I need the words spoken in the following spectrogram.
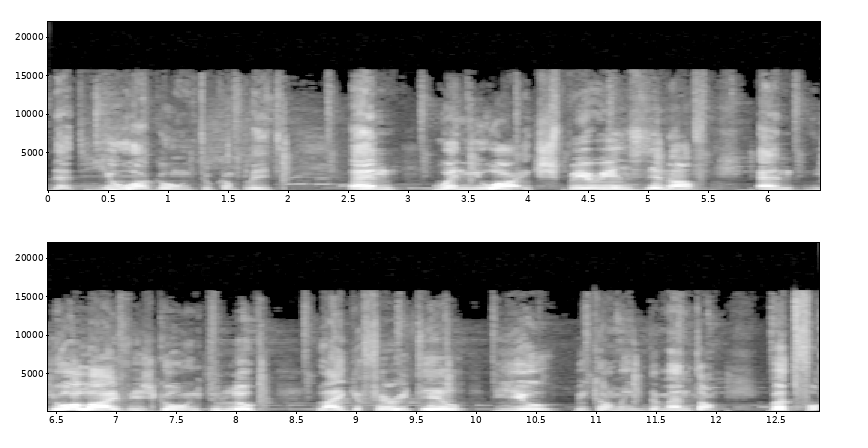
that you are going to complete. And when you are experienced enough and your life is going to look like a fairy tale, you becoming the mentor. But for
